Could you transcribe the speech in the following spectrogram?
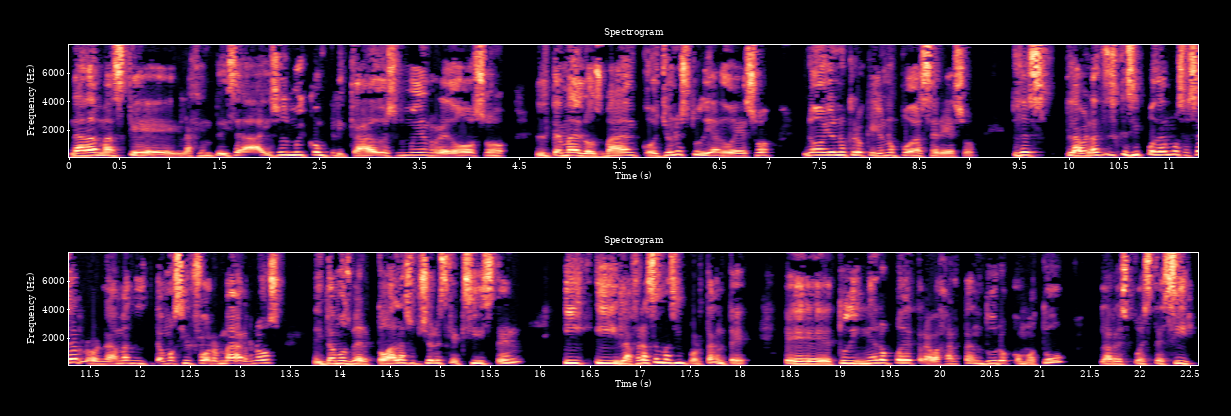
Nada más que la gente dice, ay, eso es muy complicado, eso es muy enredoso, el tema de los bancos, yo no he estudiado eso, no, yo no creo que yo no pueda hacer eso. Entonces, la verdad es que sí podemos hacerlo, nada más necesitamos informarnos, necesitamos ver todas las opciones que existen y, la frase más importante, eh, ¿tu dinero puede trabajar tan duro como tú? La respuesta es sí,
